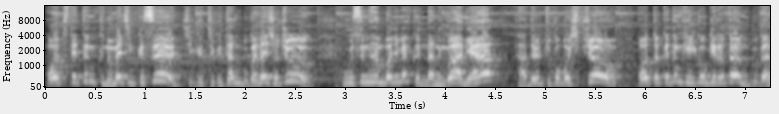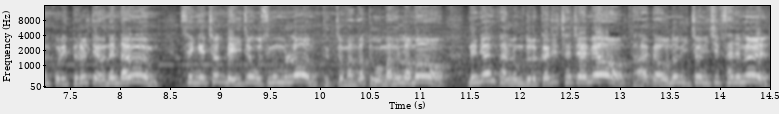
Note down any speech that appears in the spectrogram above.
어찌됐든 그놈의 징크스 지긋지긋한 무관의 저주 우승 한 번이면 끝나는 거 아니야? 다들 두고 보십시오 어떻게든 길고 길었던 무관 꼬리표를 떼어낸 다음 생애 첫 메이저 우승은 물론 득점왕과 도움왕을 넘어 내년 발롱도르까지 차지하며 다가오는 2024년을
